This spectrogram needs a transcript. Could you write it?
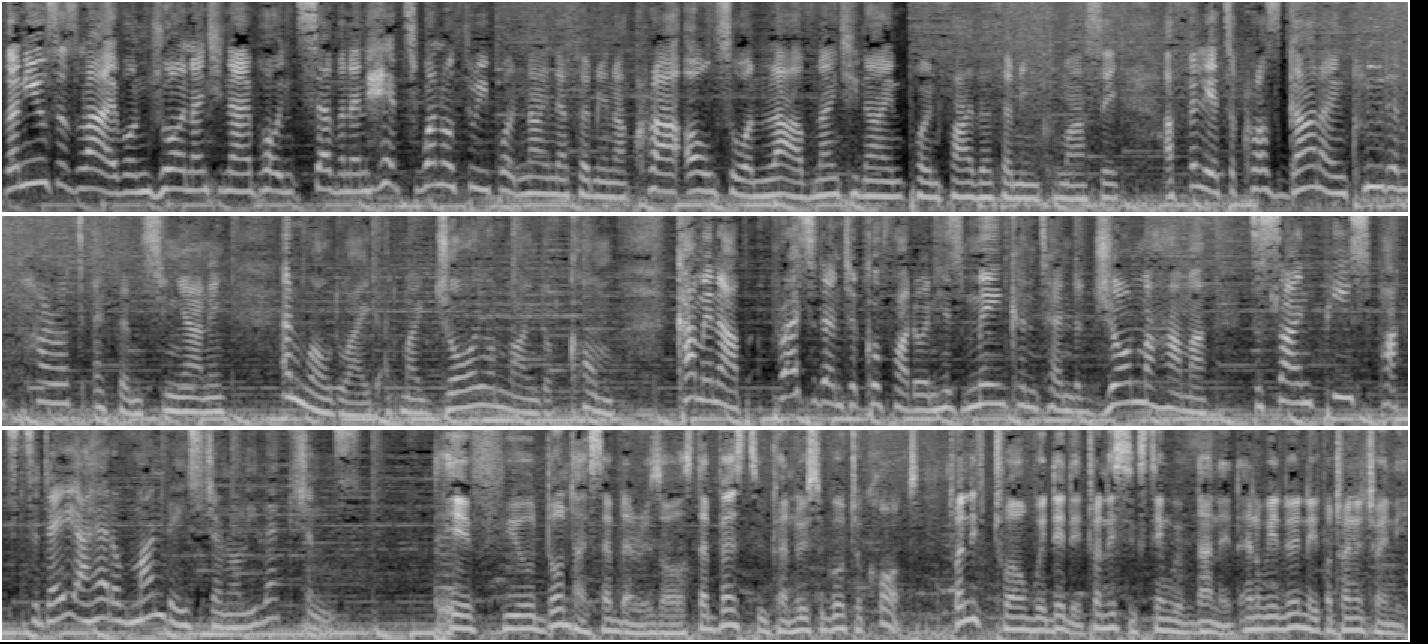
The news is live on Joy 99.7 and Hitz 103.9 FM in Accra, also on Love 99.5 FM in Kumasi. Affiliates across Ghana, including Parrot FM Sunyani and worldwide at myjoyonline.com. Coming up, President Akufo-Addo and his main contender, John Mahama, to sign peace pact today ahead of Monday's general elections. If you don't accept the results, the best you can do is to go to court. 2012, we did it. 2016, we've done it. And we're doing it for 2020.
